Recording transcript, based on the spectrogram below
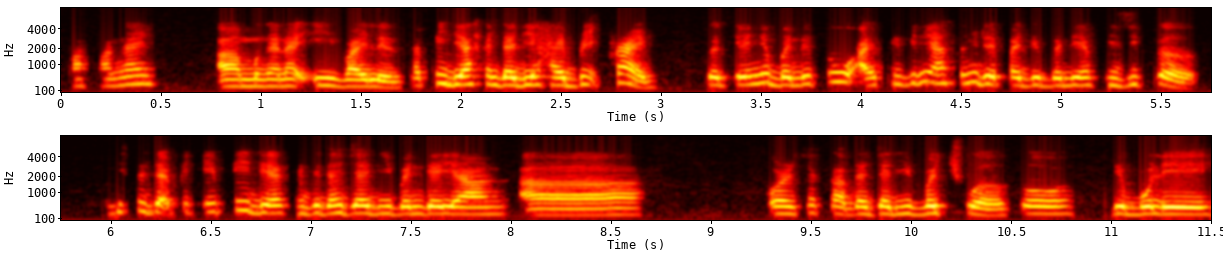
pasangan uh, mengenai violence tapi dia akan jadi hybrid crime. So kiranya benda tu IPV ni asalnya daripada benda yang fizikal. Jadi sejak PKP dia akan dah jadi benda yang uh, orang cakap dah jadi virtual. So dia boleh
